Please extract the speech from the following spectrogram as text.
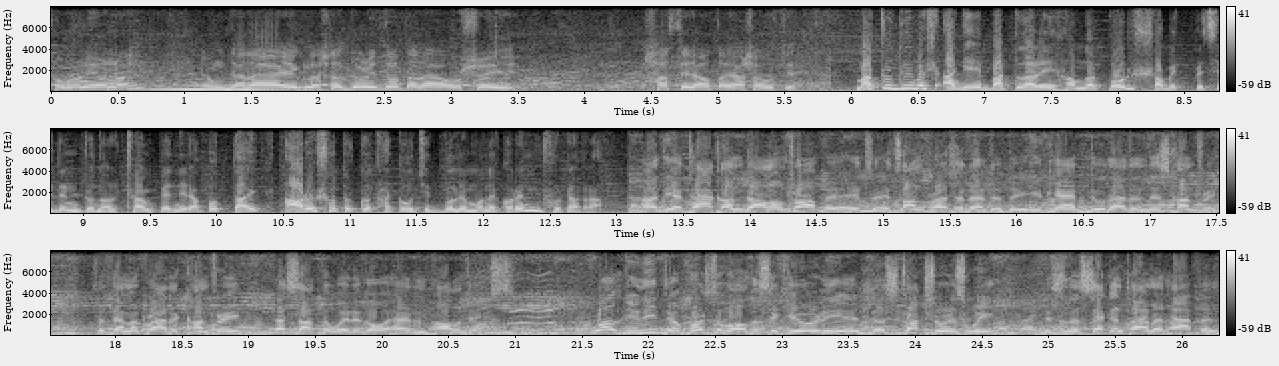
শোভনীয় নয় এবং যারা এগুলোর সাথে জড়িত তারা অবশ্যই শাস্তির আওতায় আসা উচিত। মাত্র দুই মাস আগে বাটলারে হামলার পর সাবেক প্রেসিডেন্ট ডোনাল্ড ট্রাম্পের নিরাপত্তায় আরও সতর্ক থাকা উচিত বলে মনে করেন ভোটাররা Uh, the attack on Donald Trump, it's, it's unprecedented. You can't do that in this country. It's democratic country. That's not way to go ahead in politics. Well, you need to, first of all, the security, the structure is weak. This is the second time it happened,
